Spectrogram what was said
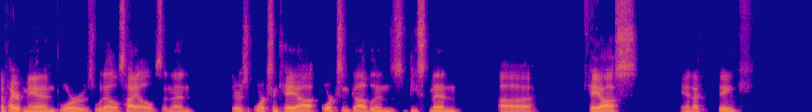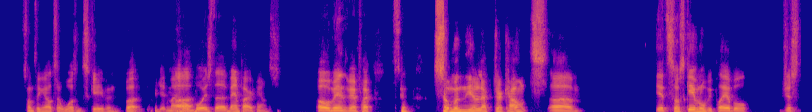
Empire of Man, dwarves, wood elves, high elves, and then there's orcs and chaos, orcs and goblins, beastmen, uh, chaos, and I think something else that wasn't Skaven. But Forgetting my Uh, boys, the vampire counts. oh man, the vampire, summon the elector counts. Um, it's so Skaven will be playable. Just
